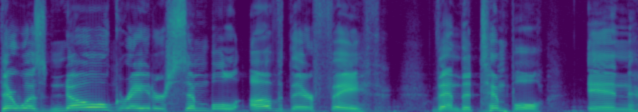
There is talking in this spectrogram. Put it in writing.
There was no greater symbol of their faith than the temple in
